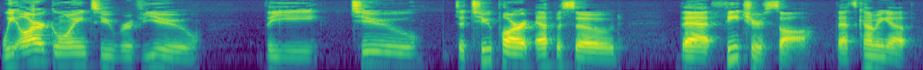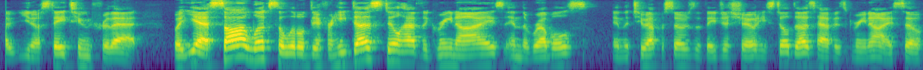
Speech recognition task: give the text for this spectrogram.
we are going to review the two the two part episode that features Saw that's coming up. You know, stay tuned for that. But yeah, Saw looks a little different. He does still have the green eyes in the Rebels in the two episodes that they just showed. He still does have his green eyes. So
